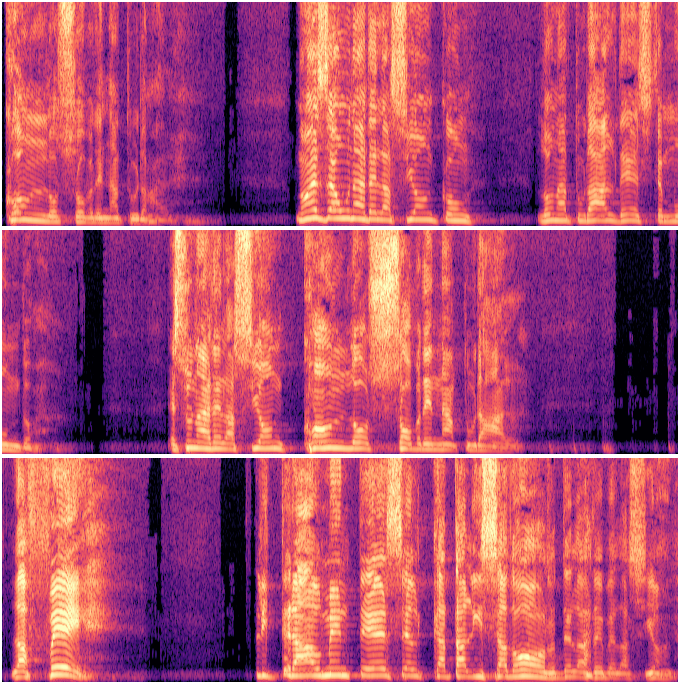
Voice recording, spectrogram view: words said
con lo sobrenatural. No es a una relación con lo natural de este mundo. Es una relación con lo sobrenatural. La fe literalmente es el catalizador de la revelación.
